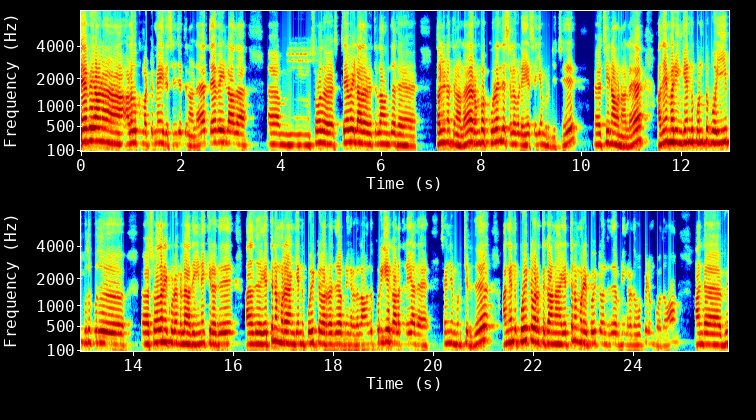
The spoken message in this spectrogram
தேவையான அளவுக்கு மட்டுமே இதை செஞ்சதுனால, தேவையில்லாத சோத தேவையில்லாத விதத்தெல்லாம் வந்து அதை தள்ளினத்தினால ரொம்ப குறைந்த செலவுலேயே செய்ய முடிஞ்சிச்சு. சீனாவனால அதே மாதிரி இங்கேருந்து கொண்டு போய் புது புது சோதனை கூடங்களை அதை இணைக்கிறது, அது எத்தனை முறை அங்கேருந்து போயிட்டு வர்றது அப்படிங்கிறதெல்லாம் வந்து குறுகிய காலத்திலேயே அதை செஞ்சு முடிச்சிடுது. அங்கேருந்து போயிட்டு வரதுக்கான எத்தனை முறை போயிட்டு வந்தது அப்படிங்கிறத ஒப்பிடும்போதும், அந்த வி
